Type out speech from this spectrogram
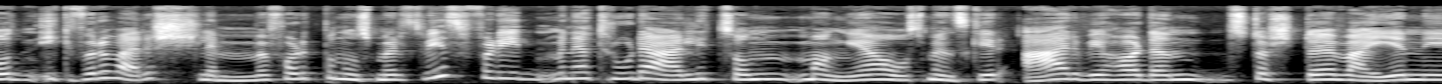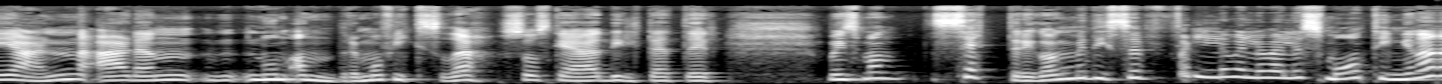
Og ikke for å være slem med folk, på noe som helst vis, fordi, men jeg tror det er litt sånn mange av oss mennesker er. Vi har Den største veien i hjernen er den noen andre må fikse det, så skal jeg dilte etter. Men hvis man setter i gang med disse veldig veldig, veldig små tingene,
